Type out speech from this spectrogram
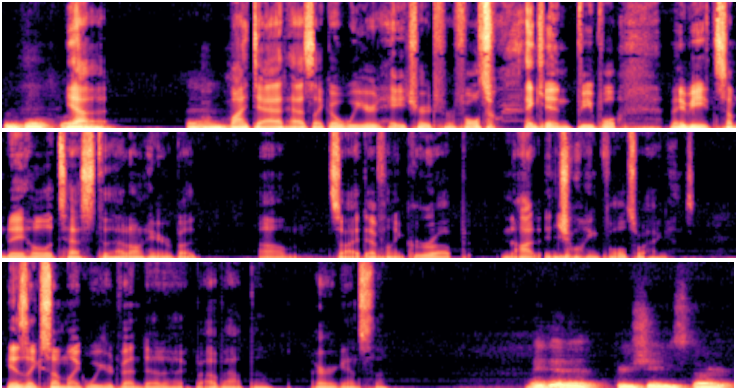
to Volkswagen. Yeah. fans. My dad has like a weird hatred for Volkswagen people. Maybe someday he'll attest to that on here, but um, so I definitely grew up not enjoying Volkswagens. He has like some like weird vendetta about them or against them. They did a pretty shady start.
